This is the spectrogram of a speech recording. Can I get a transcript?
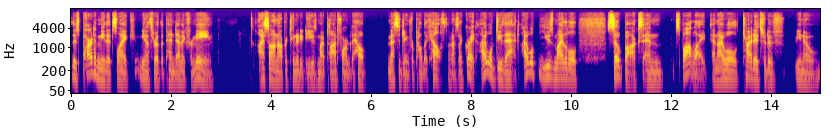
There's part of me that's like, you know, throughout the pandemic for me, I saw an opportunity to use my platform to help messaging for public health, and I was like, "Great, I will do that. I will use my little soapbox and spotlight, and I will try to sort of, you know,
